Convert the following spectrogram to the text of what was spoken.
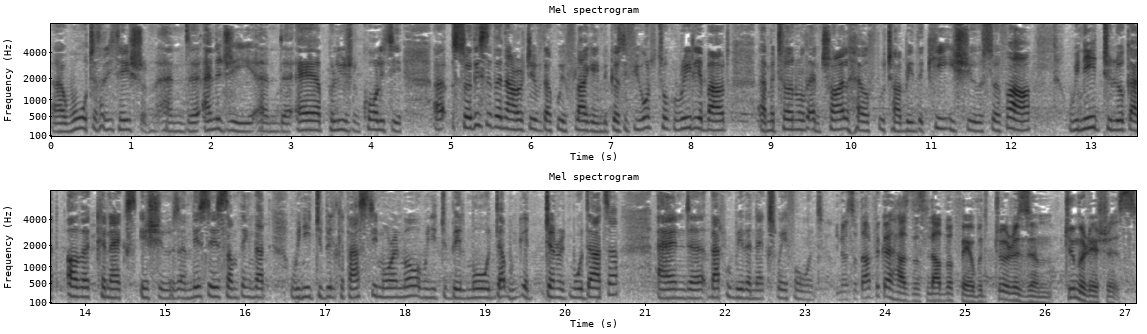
uh, water sanitation, and uh, energy and uh, air pollution quality. Uh, so this is the narrative that we're flagging because if you want to talk really about uh, maternal and child health, which have been the key issues so far, we need to look at other connects issues, and this is something that we need to build capacity more and more. We need to build more, we generate more data, and that will be the next way forward. You know, South Africa has this love affair with tourism to Mauritius.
